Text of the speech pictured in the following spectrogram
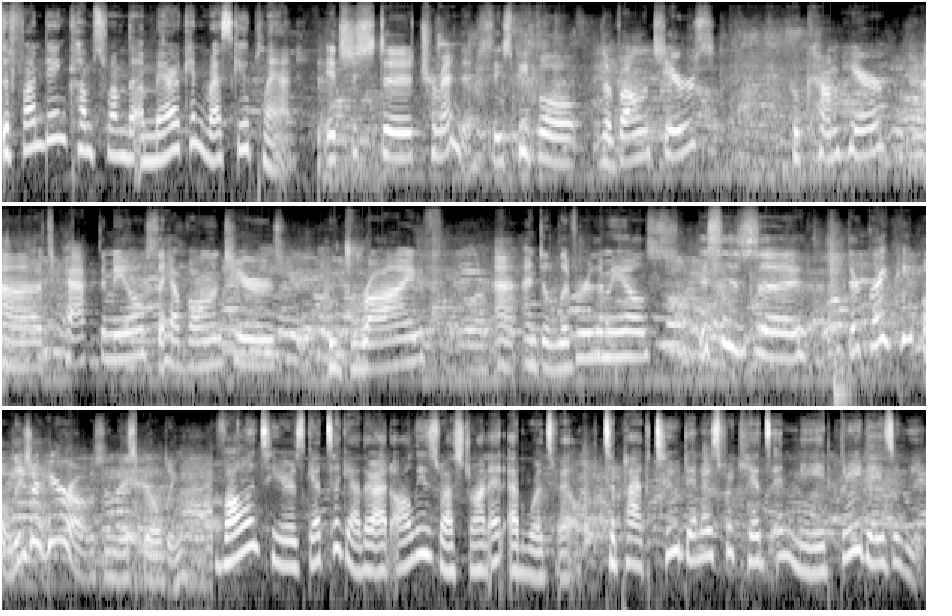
The funding comes from the American Rescue Plan. It's just uh, tremendous. These people, the volunteers, who come here uh, to pack the meals. They have volunteers who drive uh, and deliver the meals. This is, uh, they're great people. These are heroes in this building. Volunteers get together at Ollie's restaurant at Edwardsville to pack two dinners for kids in need three days a week.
